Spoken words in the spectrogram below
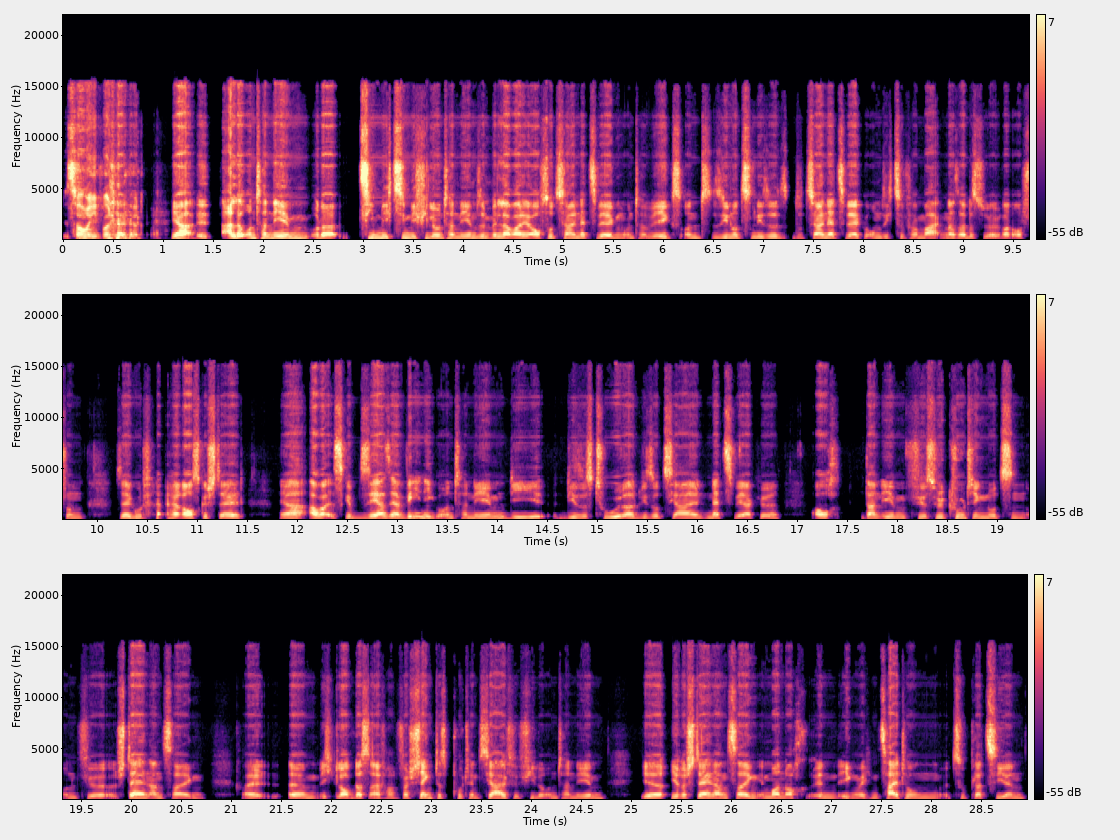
Sorry, ich wollte nicht Ja, äh, alle Unternehmen oder ziemlich, ziemlich viele Unternehmen sind mittlerweile auf sozialen Netzwerken unterwegs und sie nutzen diese sozialen Netzwerke, um sich zu vermarkten. Das hattest du ja gerade auch schon sehr gut herausgestellt. Ja, aber es gibt sehr, sehr wenige Unternehmen, die dieses Tool, also die sozialen Netzwerke, auch dann eben fürs Recruiting nutzen und für Stellenanzeigen. Weil ähm, ich glaube, das ist einfach ein verschenktes Potenzial für viele Unternehmen, ihr, ihre Stellenanzeigen immer noch in irgendwelchen Zeitungen zu platzieren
